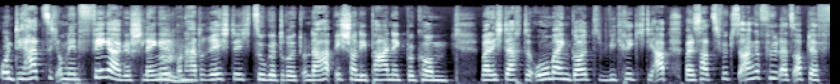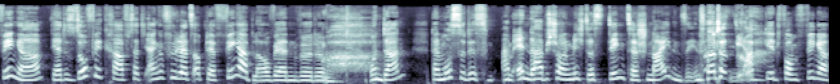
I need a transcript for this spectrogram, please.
Und die hat sich um den Finger geschlängelt und hat richtig zugedrückt. Und da habe ich schon die Panik bekommen, weil ich dachte, oh mein Gott, wie kriege ich die ab? Weil es hat sich wirklich so angefühlt, als ob der Finger, der hatte so viel Kraft, es hat sich angefühlt, als ob der Finger blau werden würde. Und dann dann musst du das, am Ende habe ich schon mich das Ding zerschneiden sehen, dass die abgeht vom Finger.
